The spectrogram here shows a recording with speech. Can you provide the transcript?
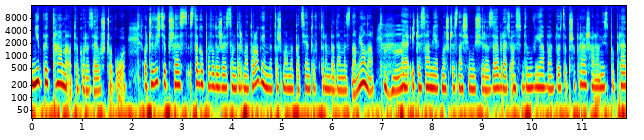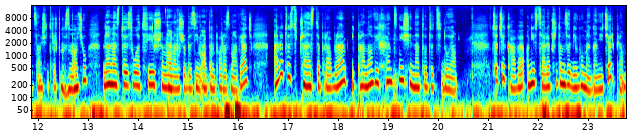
nie pytamy o tego rodzaju szczegóły. Oczywiście przez, z tego powodu, że jestem dermatologiem, my też mamy pacjentów, którym badamy znamiona Mhm. e, i czasami jak mężczyzna się musi rozebrać, on wtedy mówi, ja pan, to, przepraszam, ale on jest po pracy, on się troszeczkę Mhm. spocił. Dla nas to jest łatwiejszy moment, żeby z nim o tak. tym porozmawiać, ale to jest częsty problem i panowie chętnie się na to decydują. Co ciekawe, oni wcale przy tym zabiegu mega nie cierpią.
